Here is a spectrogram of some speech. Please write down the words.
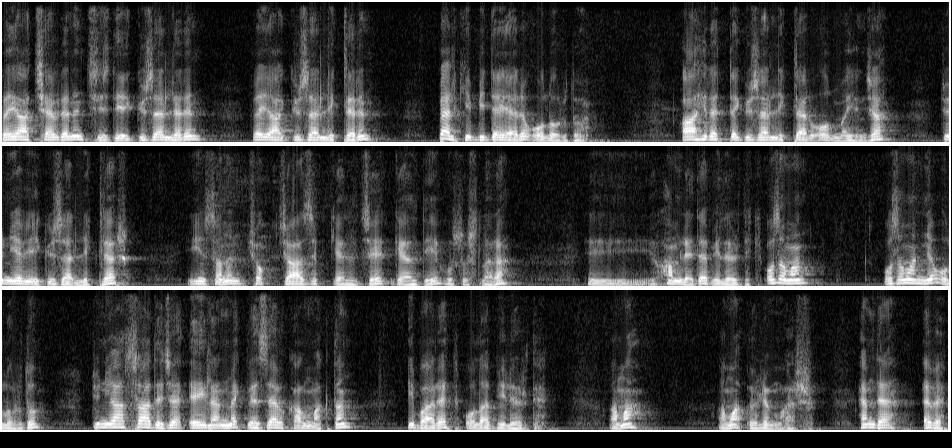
veya çevrenin çizdiği güzellerin veya güzelliklerin belki bir değeri olurdu. Ahirette güzellikler olmayınca dünyevi güzellikler insanın çok cazip gelce, geldiği hususlara e, hamledebilirdik. O zaman o zaman ne olurdu? Dünya sadece eğlenmek ve zevk almaktan ibaret olabilirdi. Ama ama ölüm var. Hem de evet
